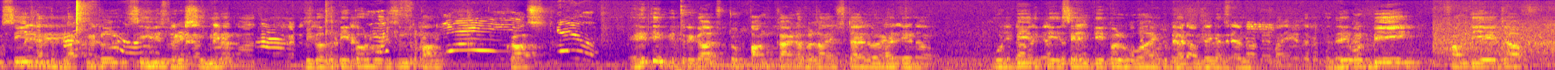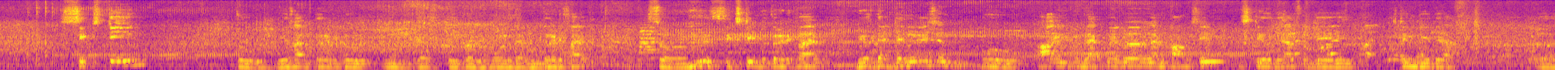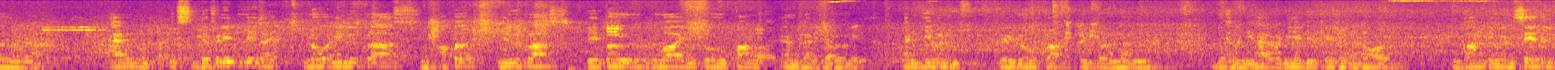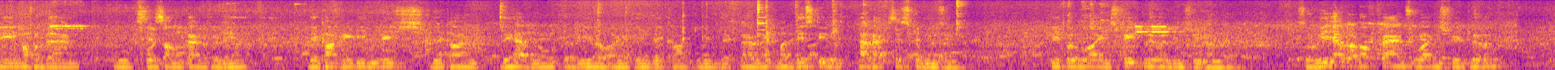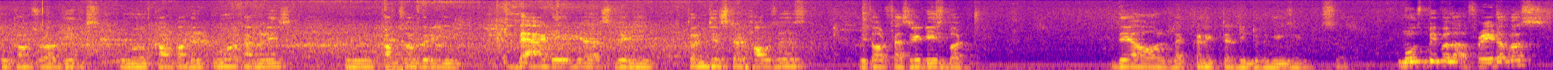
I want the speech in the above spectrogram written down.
punk scene and the black metal scene is very similar because the people who listen to punk crust anything with regards to punk kind of a lifestyle or anything would be the same people who are into black metal as well. They would be from the age of 16 to yes I'm 32, no, there's people older than 35. So 16 to 35, because that generation who are into black metal and punk scene is still there, so they will still be there. Uh, and it's definitely like lower middle class, upper middle class people who are into punk and black metal, and even very low class people who doesn't have any education at all, who can't even say the name of a band, who say some kind of a name. They can't read English, they can't, they have no career or anything, they can't live kind of but they still have access to music. People who are in street level in Sri Lanka. So we have a lot of fans who are in street level, who comes to our gigs, who come from very poor families, who comes from very bad areas, very congested houses without facilities, but they are all like connected into the music. So most people are afraid of us.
